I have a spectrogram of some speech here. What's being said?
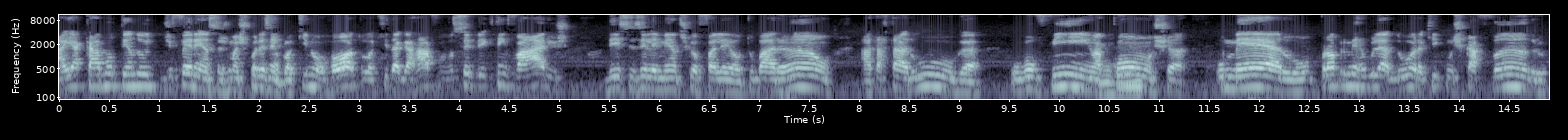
Aí acabam tendo diferenças. Mas, por exemplo, aqui no rótulo aqui da garrafa, você vê que tem vários desses elementos que eu falei, ó, o tubarão, a tartaruga, o golfinho, a uhum. concha, o mero, o próprio mergulhador aqui com escafandro.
